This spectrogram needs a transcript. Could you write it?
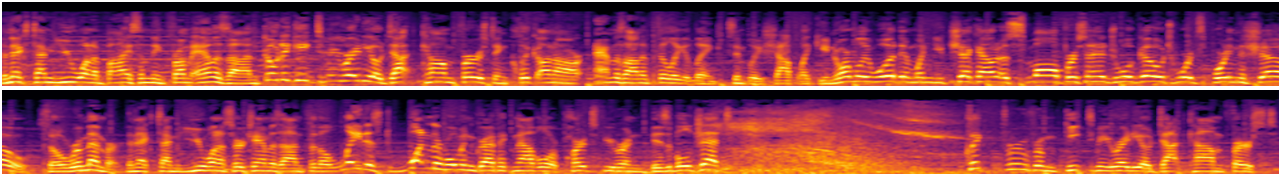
The next time you want to buy something from Amazon, go to geektomeradio.com first and click on our Amazon affiliate link. Simply shop like you normally would, and when you check out, a small percentage will go towards supporting the show. So remember, the next time you want to search Amazon for the latest Wonder Woman graphic novel or parts for your invisible jet, click through from geektomeradio.com first.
